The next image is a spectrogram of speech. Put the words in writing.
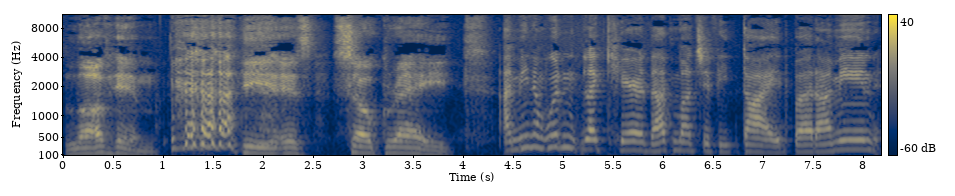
love him. he is so great. I mean, I wouldn't like care that much if he died, but I mean,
